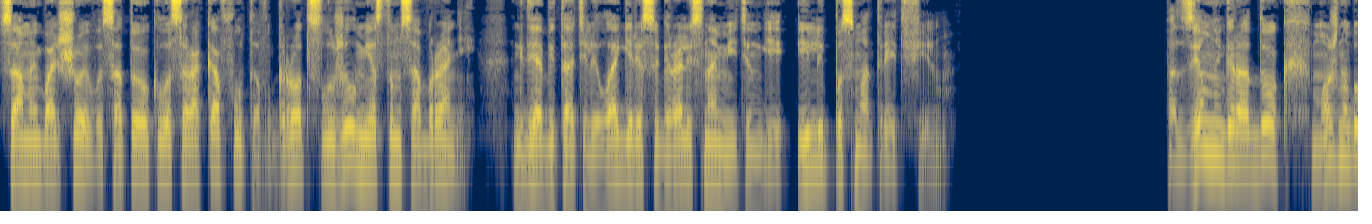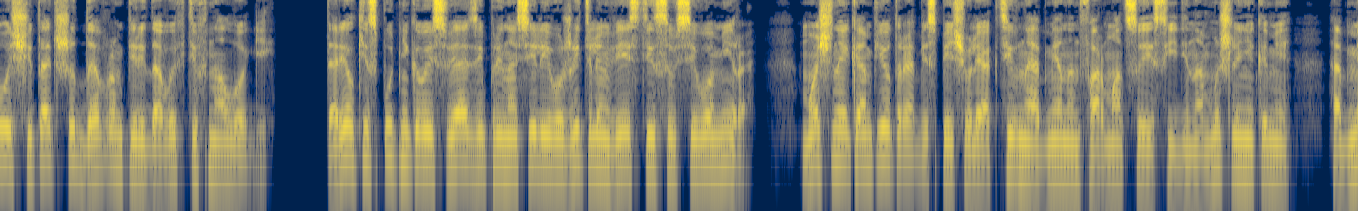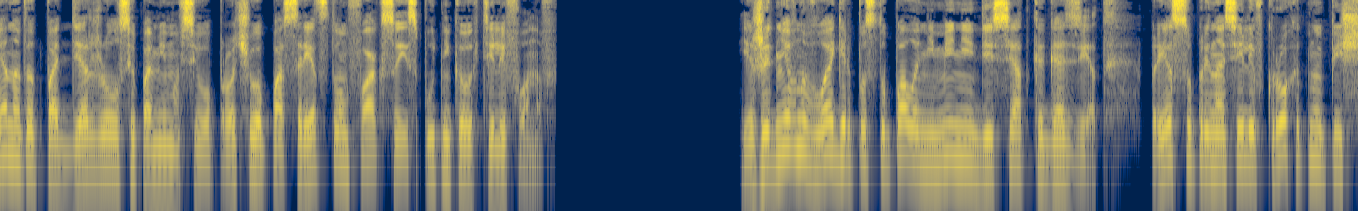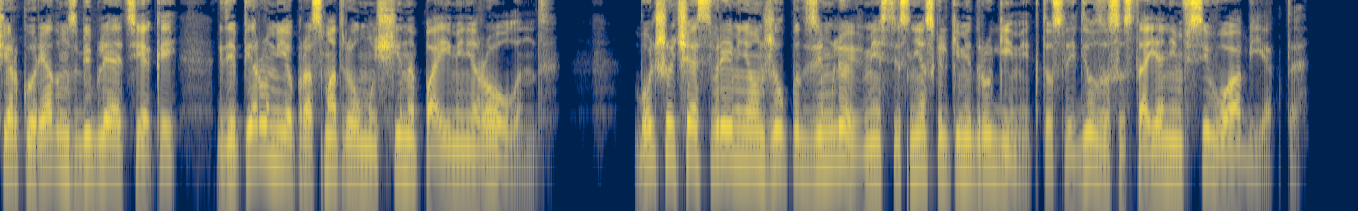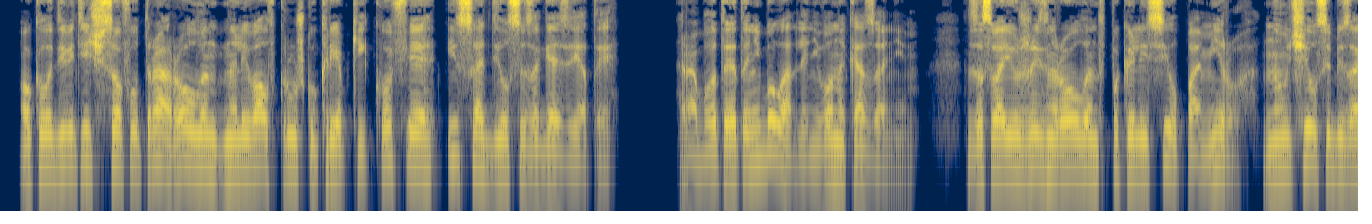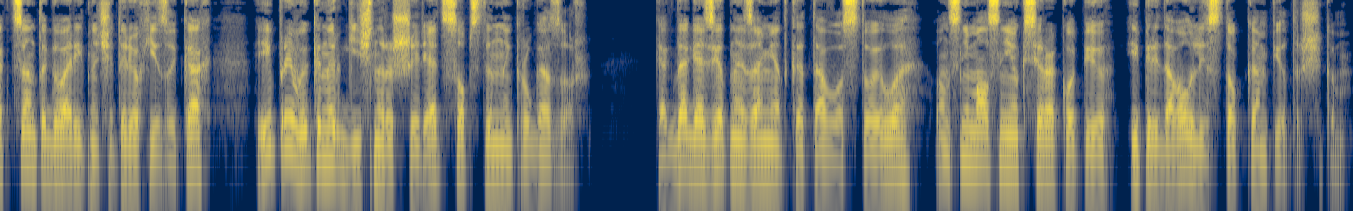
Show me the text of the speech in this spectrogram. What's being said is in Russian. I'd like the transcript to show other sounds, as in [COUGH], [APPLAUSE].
Самый большой, высотой около 40 футов, грот служил местом собраний, где обитатели лагеря собирались на митинги или посмотреть фильм. Подземный городок можно было считать шедевром передовых технологий. Тарелки спутниковой связи приносили его жителям вести со всего мира. Мощные компьютеры обеспечивали активный обмен информацией с единомышленниками, Обмен этот поддерживался, помимо всего прочего, посредством факса и спутниковых телефонов. Ежедневно в лагерь поступало не менее десятка газет. Прессу приносили в крохотную пещерку рядом с библиотекой, где первым ее просматривал мужчина по имени Роуланд. Большую часть времени он жил под землей вместе с несколькими другими, кто следил за состоянием всего объекта. Около девяти часов утра Роуланд наливал в кружку крепкий кофе и садился за газеты. Работа эта не была для него наказанием. За свою жизнь Роуланд поколесил по миру, научился без акцента говорить на четырех языках и привык энергично расширять собственный кругозор. Когда газетная заметка того стоила, он снимал с нее ксерокопию и передавал листок компьютерщикам.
